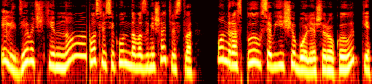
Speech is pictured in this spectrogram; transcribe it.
или девочки, но после секундного замешательства он расплылся в еще более широкой улыбке,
